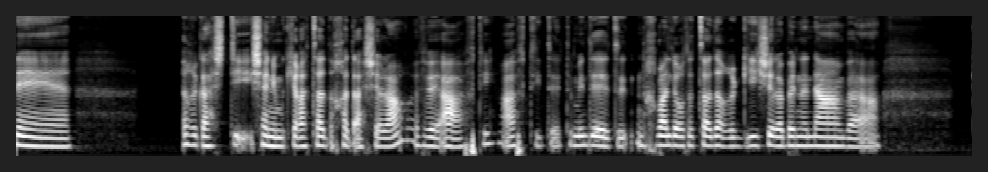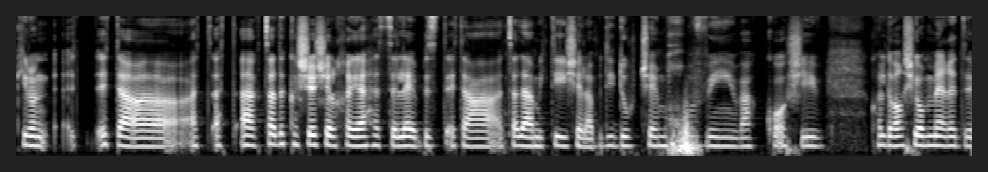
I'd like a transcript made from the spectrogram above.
uh, הרגשתי שאני מכירה צד חדש שלה, ואהבתי, אהבתי, תמיד זה נחמד לראות את הצד הרגיש של הבן אדם, וה... כאילו, את הצד הקשה של חיי הסלבס, את הצד האמיתי של הבדידות שהם חווים, והקושי, כל דבר שהיא אומרת, זה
